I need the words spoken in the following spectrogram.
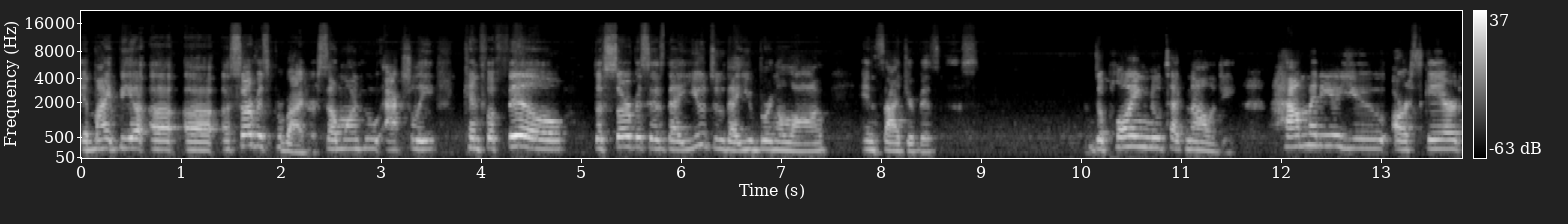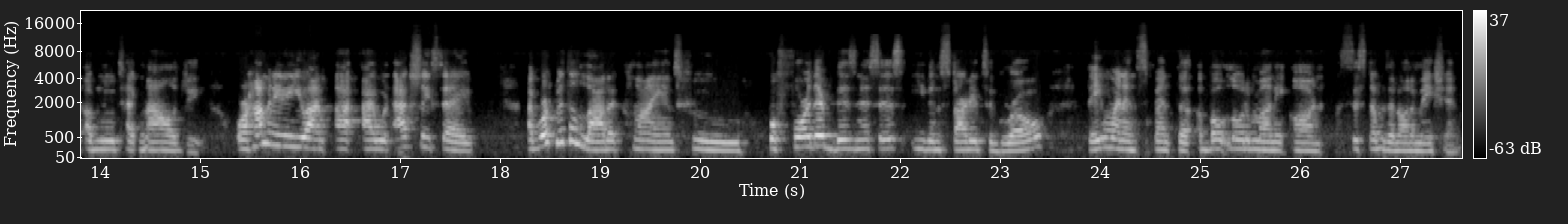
It might be a, a, a service provider, someone who actually can fulfill the services that you do that you bring along inside your business. Deploying new technology. How many of you are scared of new technology? Or how many of you, I, I, I would actually say, I've worked with a lot of clients who, before their businesses even started to grow, they went and spent the, a boatload of money on systems and automation.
